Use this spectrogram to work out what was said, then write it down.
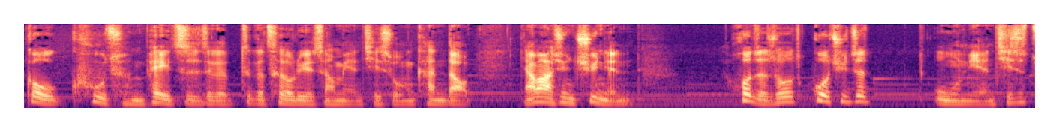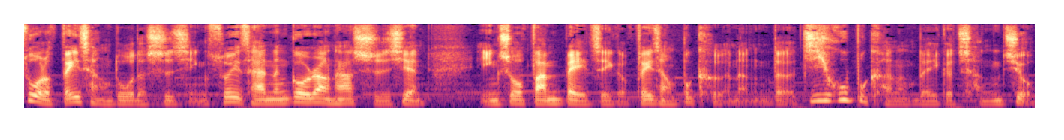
购库存配置这个这个策略上面，其实我们看到亚马逊去年或者说过去这。五年其实做了非常多的事情，所以才能够让它实现营收翻倍这个非常不可能的、几乎不可能的一个成就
